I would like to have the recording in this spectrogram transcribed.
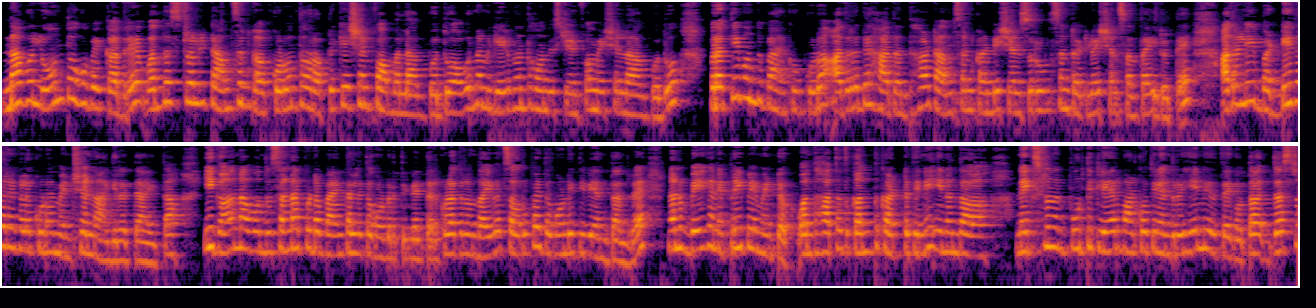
ನಾವು ಲೋನ್ ತಗೋಬೇಕಾದ್ರೆ ಒಂದಷ್ಟರಲ್ಲಿ ಟರ್ಮ್ಸ್ ಅಂಡ್ ಕೊಡುವಂತ ಅವ್ರ ಅಪ್ಲಿಕೇಶನ್ ಫಾರ್ಮ್ ಅಲ್ಲಿ ಆಗ್ಬೋದು, ಅವ್ರು ನಮ್ಗೆ ಹೇಳುವಂತಹ ಒಂದಿಷ್ಟು ಇನ್ಫಾರ್ಮೇಶನ್ ಆಗ್ಬೋದು. ಪ್ರತಿ ಒಂದು ಬ್ಯಾಂಕು ಕೂಡ ಅದರದೇ ಆದಂತಹ terms and conditions rules and regulations ಅಂತ ಇರುತ್ತೆ. ಅದರಲ್ಲಿ ಬಡ್ಡಿ ದರಗಳು ಕೂಡ ಮೆನ್ಷನ್ ಆಗಿರುತ್ತೆ, ಆಯ್ತಾ? ಈಗ ನಾವೊಂದು ಸಣ್ಣ ಪುಟ್ಟ ಬ್ಯಾಂಕ್ ಅಲ್ಲೇ ತಗೊಂಡಿರ್ತೀವಿ ಅಂತ ಅದ್ರಲ್ಲಿ ಒಂದು ಐವತ್ತು ಸಾವಿರ ರೂಪಾಯಿ ತಗೊಂಡಿದ್ದೀವಿ ಅಂತಂದ್ರೆ ನಾನು ಬೇಗನೆ ಪ್ರೀಪೇಮೆಂಟ್ ಒಂದು ಹತ್ತದ ಕಂತು ಕಟ್ತೀನಿ, ಇನ್ನೊಂದು ನೆಕ್ಸ್ಟ್ ನಾನು ಪೂರ್ತಿ ಕ್ಲಿಯರ್ ಮಾಡ್ಕೋತೀನಿ ಅಂದ್ರೆ ಏನಿರುತ್ತೆ ಗೊತ್ತಾ? ಜಸ್ಟ್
